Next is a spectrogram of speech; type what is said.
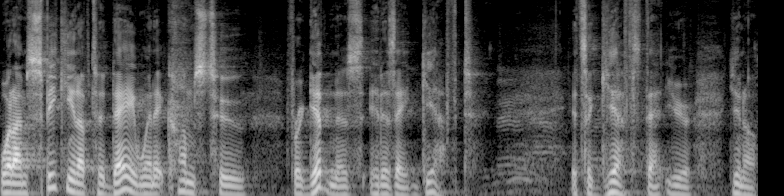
what I'm speaking of today, when it comes to forgiveness, it is a gift. It's a gift that you're, you know,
